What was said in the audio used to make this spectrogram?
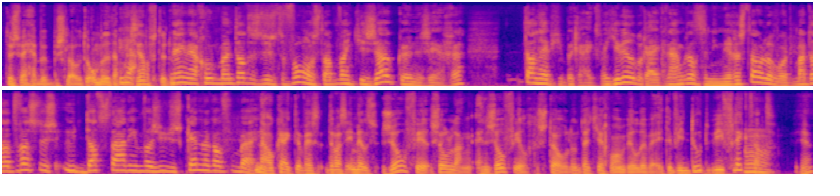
Dus wij hebben besloten om het dan Ja. maar zelf te doen. Nee, maar goed, maar dat is dus de volgende stap. Want je zou kunnen zeggen... dan heb je bereikt wat je wil bereiken. Namelijk dat er niet meer gestolen wordt. Maar dat, was dus u, dat stadium was u dus kennelijk al voorbij. Nou, kijk, er was, er was inmiddels zoveel, zo lang en zoveel gestolen... dat je gewoon wilde weten wie doet, wie flikt dat. Ja? En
